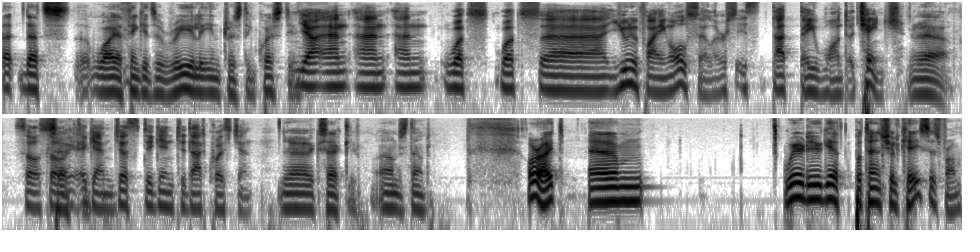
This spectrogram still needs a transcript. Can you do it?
uh, that's why I think it's a really interesting question. yeah and and and what's what's uh, unifying all sellers is that they want a change Yeah. so so Exactly. again just dig into that question Yeah, exactly. I understand. All right. Um, where do you get potential cases from?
